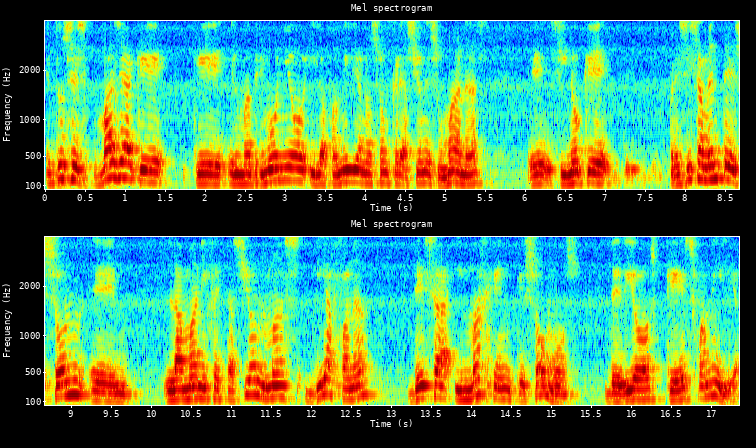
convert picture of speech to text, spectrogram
Entonces, vaya que, el matrimonio y la familia no son creaciones humanas, eh, sino que precisamente son eh, la manifestación más diáfana de esa imagen que somos de Dios, que es familia.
